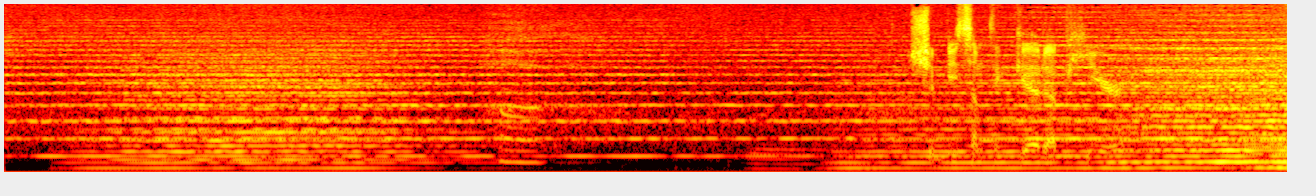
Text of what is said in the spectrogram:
Should be something good up here.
